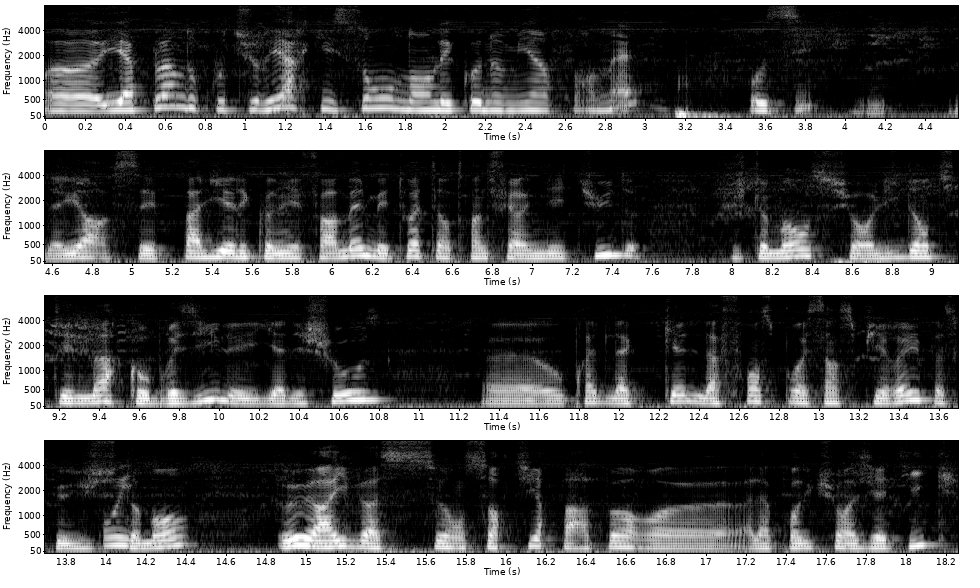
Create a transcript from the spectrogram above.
Euh, il y a plein de couturières qui sont dans l'économie informelle aussi. D'ailleurs, c'est pas lié à l'économie informelle, mais toi, tu es en train de faire une étude justement sur l'identité de marque au Brésil et il y a des choses auprès de laquelle la France pourrait s'inspirer parce que justement, eux arrivent à s'en sortir par rapport à la production asiatique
